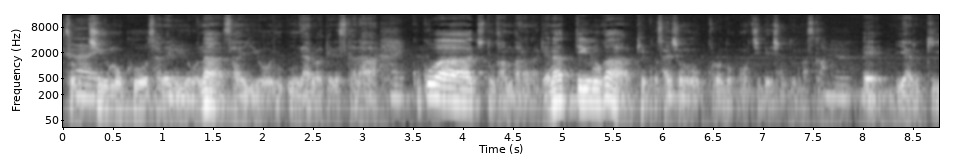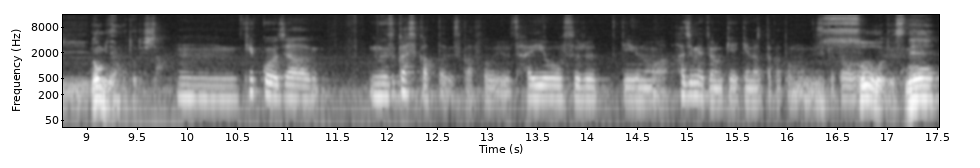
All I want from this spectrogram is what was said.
そのはい。注目をされるような採用になるわけですから、い。ここはちょっと頑張らなきゃなっていうのが結構最初の頃のモチベーションといいますか、えやる気の源でした。うん。結構じゃあ難しかったですか？そういう採用するっていうのは初めての経験だったかと思うんですけど。そうですね、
